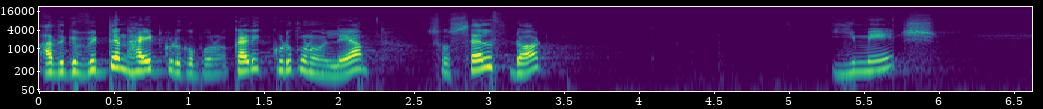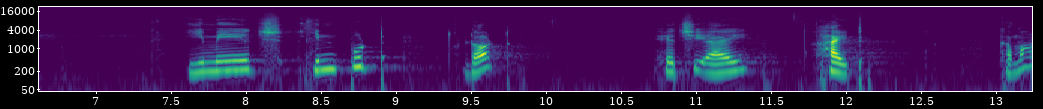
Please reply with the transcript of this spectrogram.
அதுக்கு வித் அண்ட் ஹைட் கொடுக்க போகிறோம் கடி கொடுக்கணும் இல்லையா? So self dot image image input dot H E I height comma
